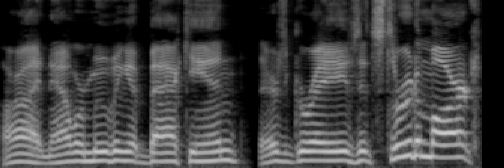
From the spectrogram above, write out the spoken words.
All right, now we're moving it back in. There's Graves. It's through to Mark.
